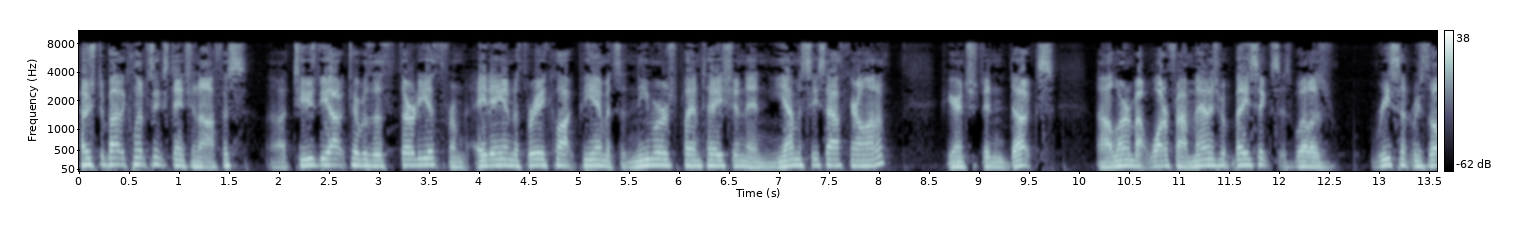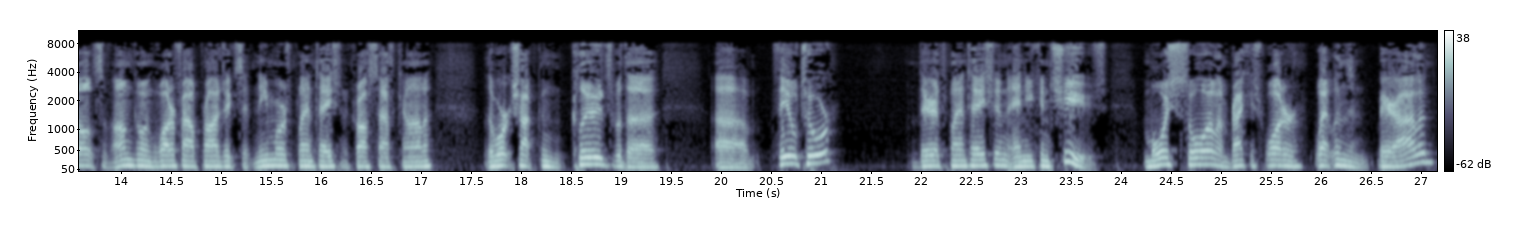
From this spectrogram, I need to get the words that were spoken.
hosted by the Clemson Extension Office. Uh, Tuesday, October the 30th from 8 a.m. to 3 o'clock p.m. It's at Nemours Plantation in Yemassee, South Carolina. If you're interested in ducks, uh, learn about waterfowl management basics as well as recent results of ongoing waterfowl projects at Nemours Plantation across South Carolina. The workshop concludes with a uh, field tour there at the plantation, and you can choose moist soil and brackish water wetlands in Bear Island,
